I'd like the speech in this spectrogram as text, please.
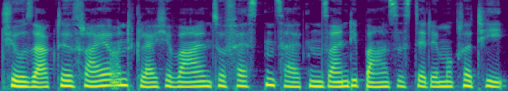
Chiu sagte, freie und gleiche Wahlen zu festen Zeiten seien die Basis der Demokratie.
